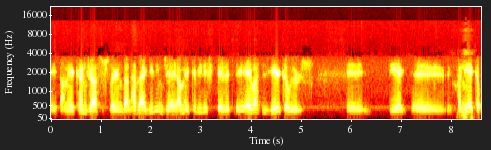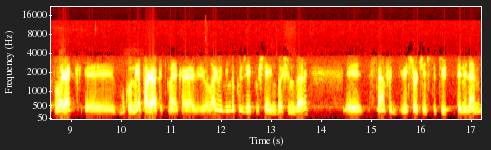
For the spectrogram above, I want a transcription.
e, Amerikan casuslarından haber gelince Amerika Birleşik Devletleri eyvah biz geri kalıyoruz e, diye e, paniğe kapılarak e, bu konuya para akıtmaya karar veriyorlar ve 1970'lerin başında e, Stanford Research Institute denilen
